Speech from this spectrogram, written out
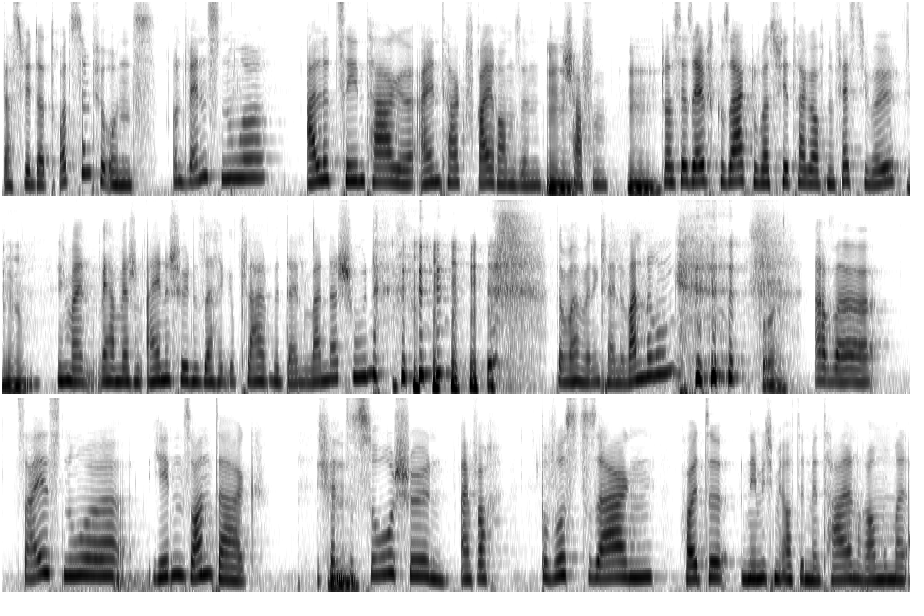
dass wir da trotzdem für uns, und wenn es nur alle zehn Tage ein Tag Freiraum sind, Mhm. schaffen. Hm. Du hast ja selbst gesagt, du warst vier Tage auf einem Festival. Ja. Ich meine, wir haben ja schon eine schöne Sache geplant mit deinen Wanderschuhen. da machen wir eine kleine Wanderung. Voll. Aber sei es nur jeden Sonntag. Ich fände Hm. es so schön, einfach bewusst zu sagen, heute nehme ich mir auch den mentalen Raum, um mal Hm.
